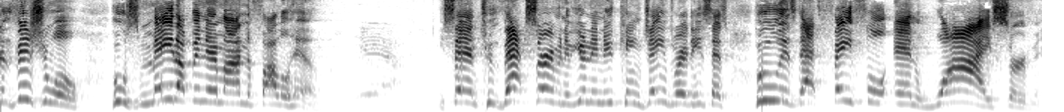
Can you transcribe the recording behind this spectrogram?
individual who's made up in their mind to follow him. He's saying to that servant, if you're in the New King James Version, he says, Who is that faithful and wise servant?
